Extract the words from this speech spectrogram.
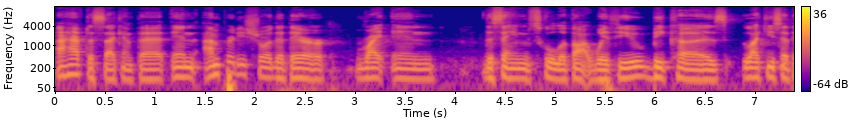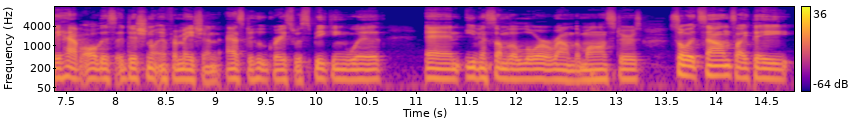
I have to second that, and I'm pretty sure that they're right in the same school of thought with you because, like you said, they have all this additional information as to who Grace was speaking with, and even some of the lore around the monsters. So it sounds like they,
